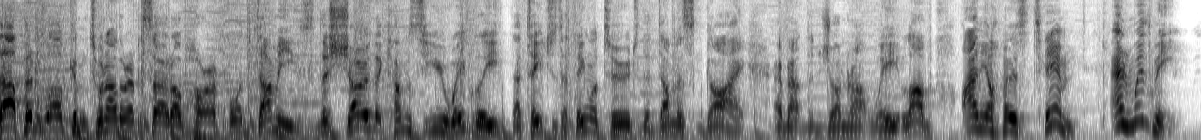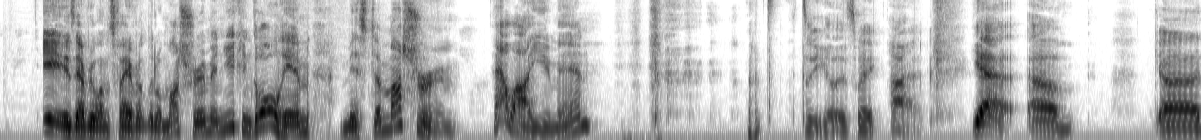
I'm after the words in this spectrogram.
Up, and welcome to another episode of Horror for Dummies, the show that comes to you weekly that teaches a thing or two to the dumbest guy about the genre we love. I'm your host, Tim, and with me is everyone's favourite little mushroom, and you can call him Mr. Mushroom. How are you, man? That's, that's what you got this week. All right. Yeah. Um. Uh.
